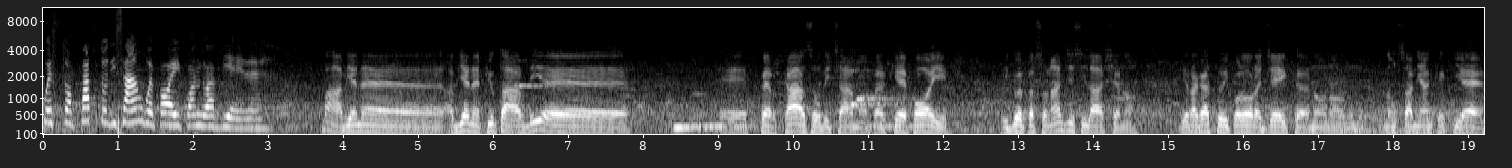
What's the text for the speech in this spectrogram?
questo patto di sangue poi quando avviene? Ma avviene, avviene più tardi e, e, per caso diciamo perché poi i due personaggi si lasciano, il ragazzo di colore Jake non, non, non sa neanche chi è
